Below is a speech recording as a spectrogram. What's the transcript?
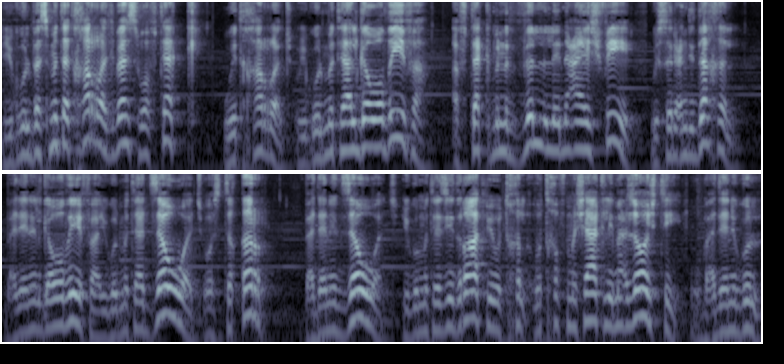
يقول بس متى اتخرج بس وافتك. ويتخرج ويقول متى ألقى وظيفة؟ أفتك من الذل اللي أنا عايش فيه. ويصير عندي دخل. بعدين يلقى وظيفة يقول متى أتزوج؟ واستقر. بعدين يتزوج يقول متى يزيد راتبي وتخل وتخف مشاكلي مع زوجتي. وبعدين يقول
